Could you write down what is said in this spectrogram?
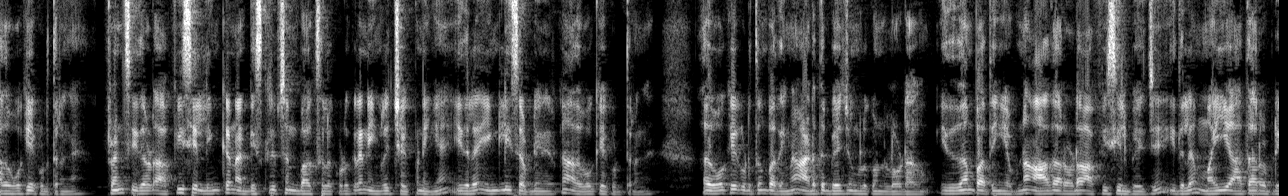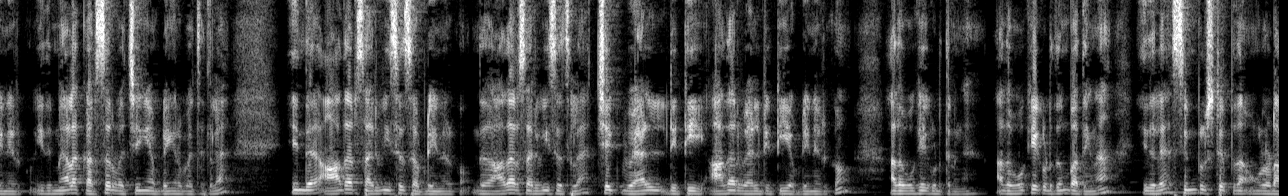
அதை ஓகே கொடுத்துருங்க. ஃப்ரெண்ட்ஸ் இதோட அஃபீஷியல் லிங்க்கை நான் டிஸ்கிரிப்ஷன் பாக்ஸில் கொடுக்குறேன். நீங்களும் செக் பண்ணிங்க. இதில் இங்கிலீஷ் அப்படின்னு இருக்கும் அதை ஓகே கொடுத்துருங்க. அது ஓகே கொடுத்தும் பார்த்தீங்கன்னா அடுத்த பேஜ் உங்களுக்கு ஒன்று லோட் ஆகும். இதுதான் பார்த்தீங்க அப்படின்னா ஆதாரோட அஃபீஷியல் பேஜ் இதில் மை ஆதார் அப்படின்னு இருக்கும். இது மேலே கர்சர் வச்சிங்க அப்படிங்கிற பட்சத்தில் இந்த ஆதார் சர்வீசஸ் அப்படின்னு இருக்கும். இந்த ஆதார் சர்வீசஸில் செக் வேலிடிட்டி ஆதார் வேலிடிட்டி அப்படின்னு இருக்கும். அதை ஓகே கொடுத்துருங்க. அதை ஓகே கொடுத்தும் பார்த்தீங்கன்னா இதில் சிம்பிள் ஸ்டெப் தான். உங்களோட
